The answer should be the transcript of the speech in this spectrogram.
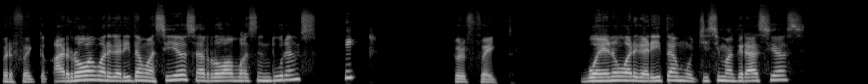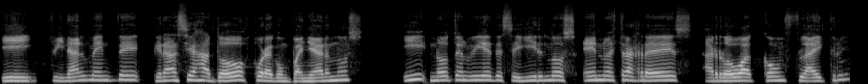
perfecto. Arroba Margarita Macías, arroba más endurance. Sí. Perfecto. Bueno, Margarita, muchísimas gracias. Y finalmente, gracias a todos por acompañarnos. Y no te olvides de seguirnos en nuestras redes, arroba conflycrew.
